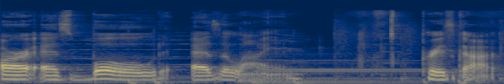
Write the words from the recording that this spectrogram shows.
are as bold as a lion. Praise God.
